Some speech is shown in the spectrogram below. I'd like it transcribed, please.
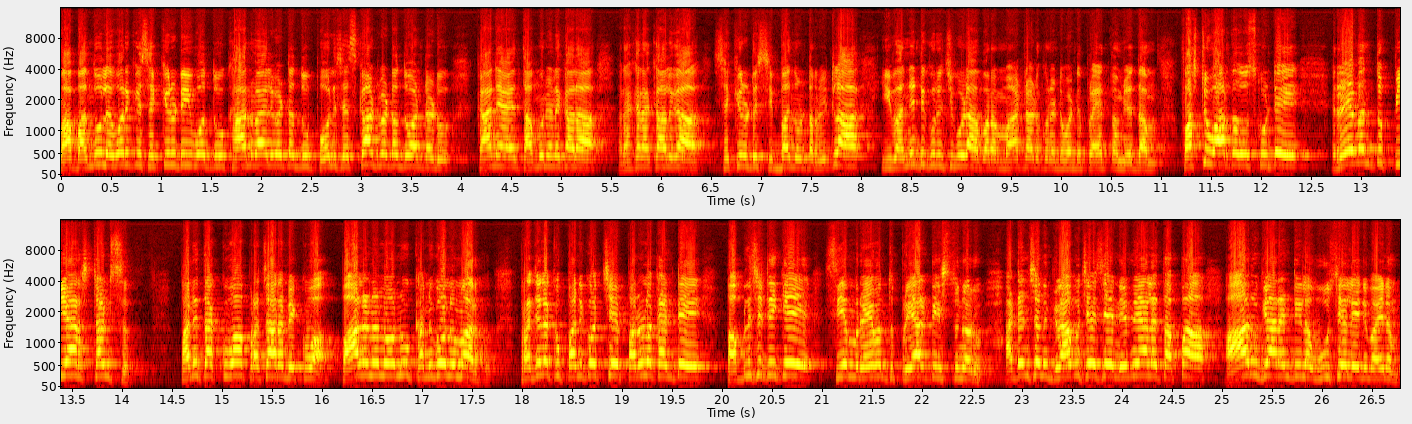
మా బంధువులు ఎవరికి సెక్యూరిటీ ఇవ్వద్దు కాన్వాయ్లు పెట్టొద్దు పోలీస్ ఎస్కాట్ పెట్టొద్దు అంటాడు. కానీ ఆయన తమ్ముని వెనకాల రకరకాలుగా సెక్యూరిటీ సిబ్బంది ఉంటారు. ఇట్లా ఇవన్నింటి గురించి కూడా మనం మాట్లాడుకునేటువంటి ప్రయత్నం చేద్దాం. ఫస్ట్ వార్త చూసుకుంటే రేవంత్ పిఆర్ స్టంట్స్. పని తక్కువ ప్రచారం ఎక్కువ. పాలనలోనూ కనుగోలు మార్పు. ప్రజలకు పనికొచ్చే పనుల కంటే పబ్లిసిటీకే సీఎం రేవంత్ ప్రియారిటీ ఇస్తున్నారు. అటెన్షన్ గ్రాబు చేసే నిర్ణయాలే తప్ప ఆరు గ్యారంటీల ఊసేలేని వైనం.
